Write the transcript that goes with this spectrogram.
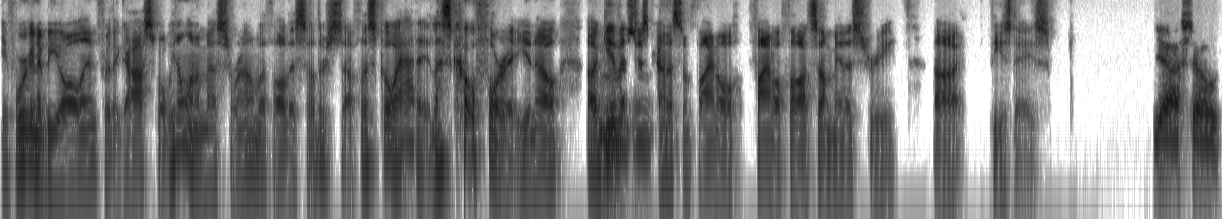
if we're going to be all in for the gospel, we don't want to mess around with all this other stuff. Let's go at it. Let's go for it. You know, uh, give mm-hmm. us just mm-hmm. kind of some final final thoughts on ministry uh, these days. Yeah. So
